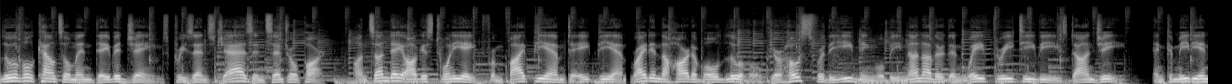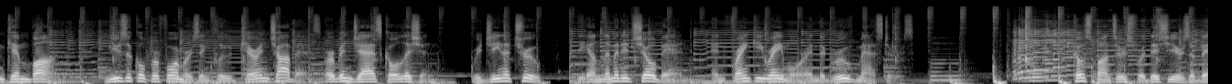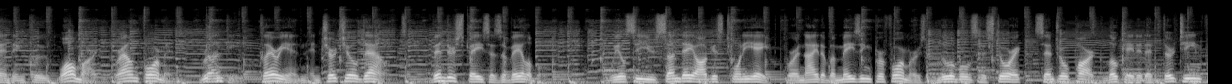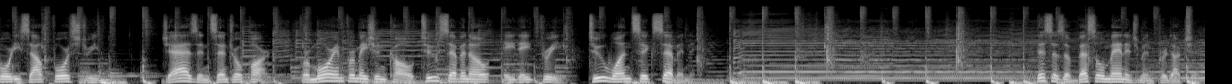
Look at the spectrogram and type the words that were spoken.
Louisville Councilman David James presents Jazz in Central Park on Sunday, August 28 from 5 p.m. to 8 p.m. right in the heart of Old Louisville. Your hosts for the evening will be none other than Wave 3 TV's Dawne Gee and comedian Kim Bond. Musical performers include Karen Chavez, Urban Jazz Coalition, Regina Troop, The Unlimited Show Band, and Frankie Raymore and the Groove Masters. Co-sponsors for this year's event include Walmart, Brown Forman, Runke, Clarion, and Churchill Downs. Vendor space is available. We'll see you Sunday, August 28 for a night of amazing performers at Louisville's historic Central Park located at 1340 South 4th Street. Jazz in Central Park. For more information call 270-883-2167. This is a Vessel Management production.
